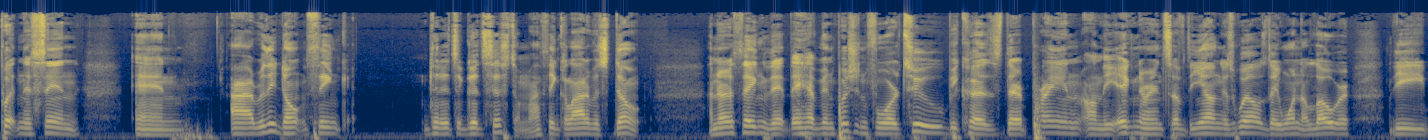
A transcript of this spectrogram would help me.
putting this in. And I really don't think that it's a good system. I think a lot of us don't. Another thing that they have been pushing for too, because they're preying on the ignorance of the young as well as they want to lower the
